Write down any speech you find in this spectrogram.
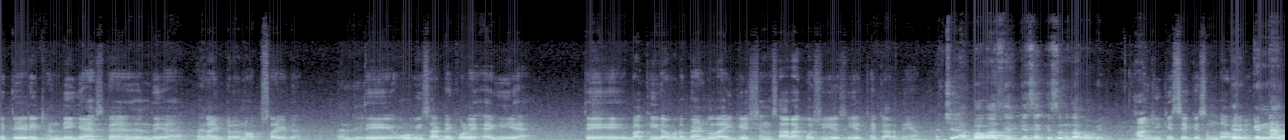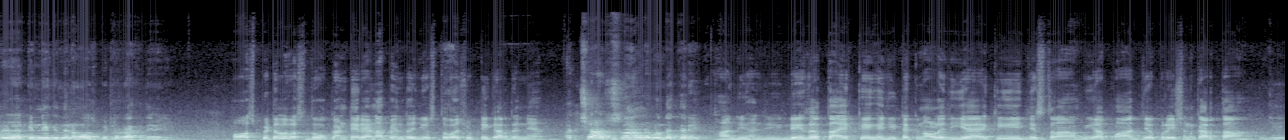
ਇੱਕ ਜਿਹੜੀ ਠੰਡੀ ਗੈਸ ਕਹਿੰਦੇ ਦਿੰਦੇ ਆ ਹਾਂਜੀ। ਨਾਈਟ੍ਰੋਜਨ ਆਕਸਾਈਡ ਹਾਂਜੀ ਤੇ ਉਹ ਵੀ ਸਾਡੇ ਕੋਲੇ ਹੈਗੀ ਹੈ ਤੇ ਬਾਕੀ ਰਬੜ ਬੈਂਡ ਲਾਈਗੇਸ਼ਨ ਸਾਰਾ ਕੁਝ ਹੀ ਅਸੀਂ ਇੱਥੇ ਕਰਦੇ ਹਾਂ। ਅੱਛਾ ਬਵਾਸੀਰ ਕਿਸੇ ਕਿਸਮ ਦਾ ਹੋਵੇ? ਹਾਂਜੀ ਕਿਸੇ ਕਿਸਮ ਦਾ ਫਿਰ ਹੋਵੇ। ਕਿੰਨਾ ਕੁ- ਕਿੰਨੇ ਕੁ ਦਿਨ ਹਸਪੀਟਲ ਰੱਖਦੇ ਹੋ ਜੀ? ਹਸਪੀਟਲ ਬਸ 2 ਘੰਟੇ ਰਹਿਣਾ ਪੈਂਦਾ ਜੀ ਉਸ ਤੋਂ ਬਾਅਦ ਛੁੱਟੀ ਕਰ ਦਿੰਦੇ ਆ ਅੱਛਾ ਸ਼ਾਮ ਨੂੰ ਬੰਦਾ ਘਰੇ? ਹਾਂਜੀ ਹਾਂਜੀ। ਲੇਜ਼ਰ ਤਾਂ ਇੱਕ ਇਹੋ ਜੀ ਟੈਕਨੋਲੋਜੀ ਹੈ ਕਿ ਜਿਸ ਤਰ੍ਹਾਂ ਵੀ ਆਪਾਂ ਅੱਜ ਆਪਰੇਸ਼ਨ ਕਰਤਾ ਜੀ।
